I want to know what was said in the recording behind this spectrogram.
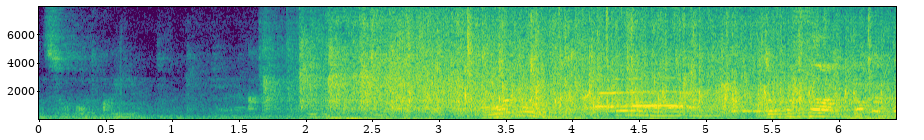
від солодкої. Записав, записав.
